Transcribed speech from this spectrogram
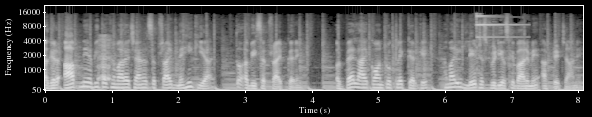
अगर आपने अभी तक हमारा चैनल सब्सक्राइब नहीं किया तो अभी सब्सक्राइब करें और बेल आइकॉन को क्लिक करके हमारी लेटेस्ट वीडियोस के बारे में अपडेट जानें।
